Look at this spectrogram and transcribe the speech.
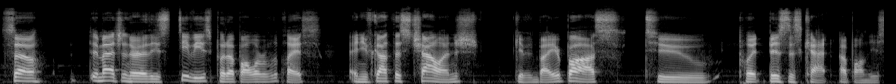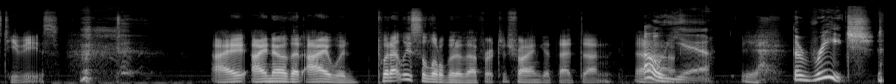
So imagine there are these TVs put up all over the place, and you've got this challenge given by your boss to put Business Cat up on these TVs. I I know that I would put at least a little bit of effort to try and get that done. Oh, Uh, yeah. yeah. The reach.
